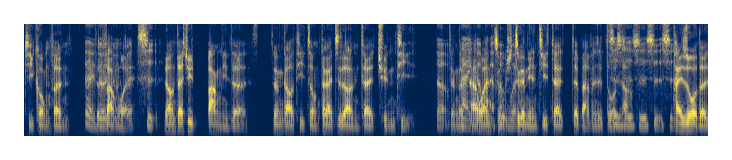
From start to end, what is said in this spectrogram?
几公分的范围，是，然后再去磅你的身高体重，大概知道你在群体的整个台湾族这个年纪在在百分之多少？是是是是。太弱的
